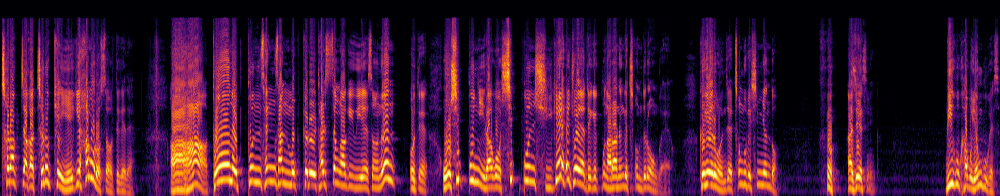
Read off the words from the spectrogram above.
철학자가 저렇게 얘기함으로써 어떻게 돼? 아, 더 높은 생산 목표를 달성하기 위해서는 어때? 50분 일하고 10분 쉬게 해줘야 되겠구나라는 게 처음 들어온 거예요. 그게 여러분 언제? 1910년도. 아시겠습니까? 미국하고 영국에서.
